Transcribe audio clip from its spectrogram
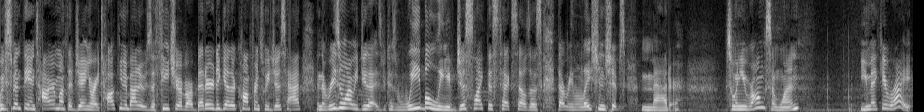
We've spent the entire month of January talking about it. It was a feature of our Better Together conference we just had. And the reason why we do that is because we believe, just like this text tells us, that relationships matter. So when you wrong someone, you make it right.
